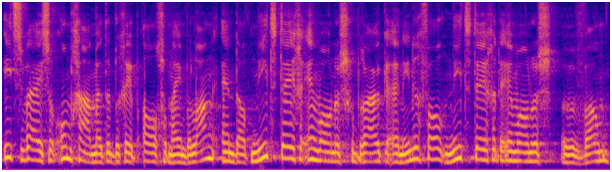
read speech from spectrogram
iets wijzer omgaan met het begrip algemeen belang. En dat niet tegen inwoners gebruiken. En in ieder geval niet tegen de inwoners van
